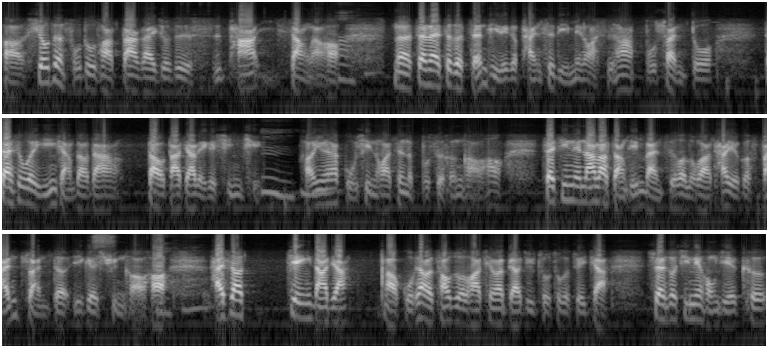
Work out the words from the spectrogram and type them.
啊，修正幅度的话，大概就是十趴以上了哈。啊那站在这个整体的一个盘势里面的话，十趴不算多，但是会影响到大家到大家的一个心情。嗯。好，因为它股性的话真的不是很好哈，在今天拉到涨停板之后的话，它有个反转的一个讯号哈，还是要建议大家啊，股票的操作的话，千万不要去做出个追加。虽然说今天红杰科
